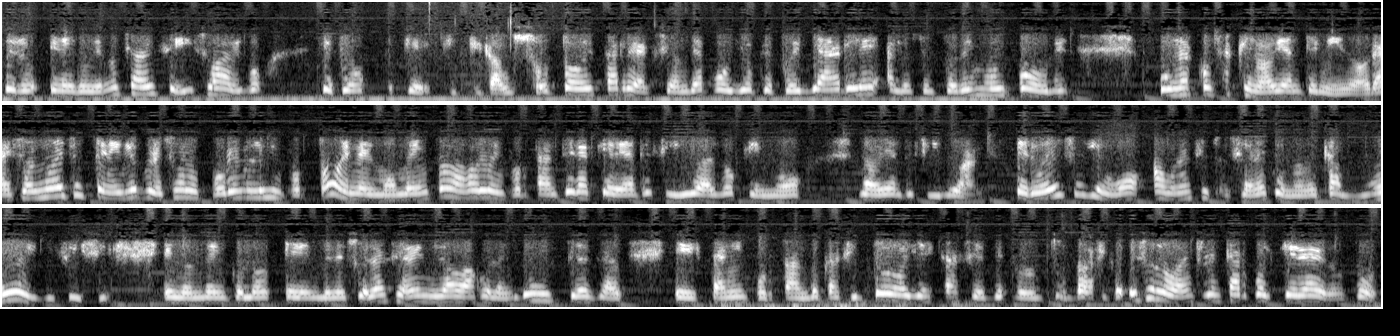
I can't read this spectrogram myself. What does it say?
pero en el gobierno Chávez se hizo algo que, fue, que, que- causó toda esta reacción de apoyo, que fue darle a los sectores muy pobres unas cosas que no habían tenido. Ahora, eso no es sostenible, pero eso a los pobres no les importó. En el momento dado lo importante era que habían recibido algo que no, no habían recibido antes. Pero eso llevó a una situación económica muy difícil, en donde en, Colo- en Venezuela se ha venido abajo la industria, se ha- eh, están importando casi todo, hay escasez de productos básicos. Eso lo va a enfrentar cualquiera de los dos.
